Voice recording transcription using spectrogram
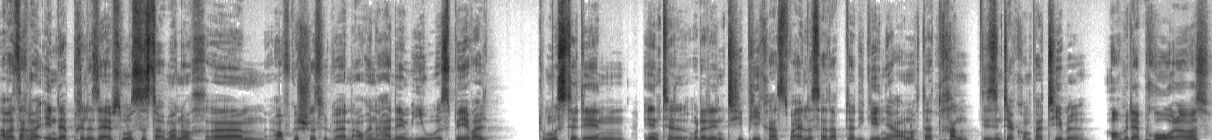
Aber sag mal, in der Brille selbst muss es doch immer noch ähm, aufgeschlüsselt werden, auch in HDMI, USB, weil du musst ja den Intel oder den TP-Cast Wireless Adapter, die gehen ja auch noch da dran. Die sind ja kompatibel. Auch mit der Pro, oder was?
